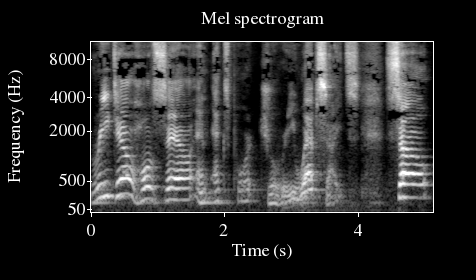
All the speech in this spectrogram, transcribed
retail, wholesale, and export jewelry websites. So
